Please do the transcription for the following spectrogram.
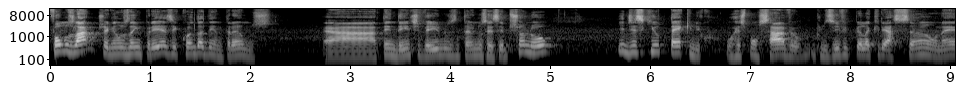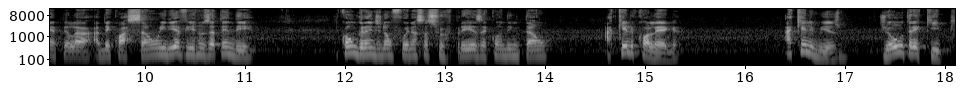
Fomos lá, chegamos na empresa e quando adentramos, a atendente veio então nos recepcionou e disse que o técnico, o responsável, inclusive pela criação, né, pela adequação, iria vir nos atender. E quão grande não foi nossa surpresa quando então aquele colega, aquele mesmo, de outra equipe,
